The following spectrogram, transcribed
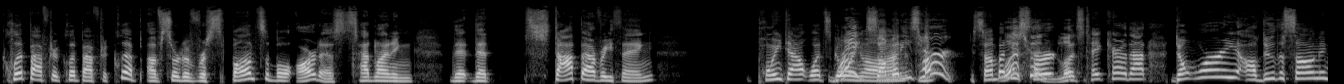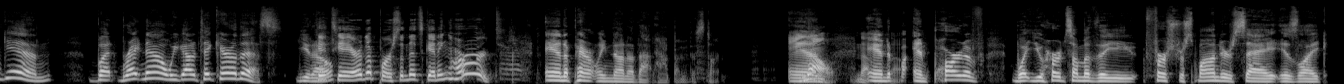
clip after clip after clip of sort of responsible artists headlining that that stop everything. Point out what's going right. on. Somebody's hurt. Somebody's Listen, hurt. let's- Let's take care of that. Don't worry, I'll do the song again. But right now, we got to take care of this. You know, Take care of the person that's getting hurt. and apparently none of that happened this time. And, no, no, and no. and part of what you heard some of the first responders say is like,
